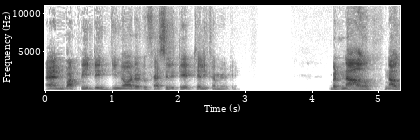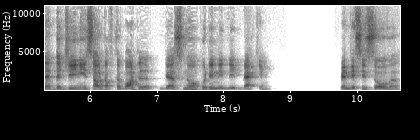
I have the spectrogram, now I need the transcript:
and what we did in order to facilitate telecommuting. But now, now that the genie is out of the bottle, there's no putting it back in. When this is over,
